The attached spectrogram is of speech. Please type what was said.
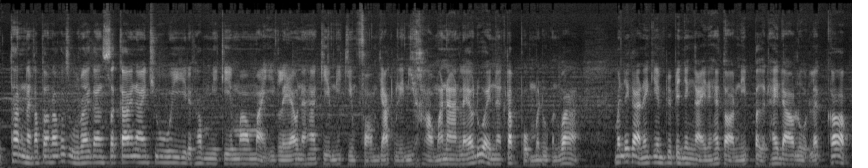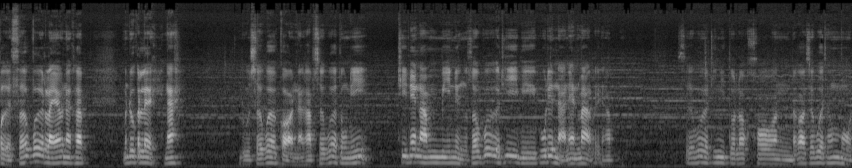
ทุกท่านนะครับตอนเราก็สู่รายการ Sky Night TV นะครับ มีเกมมาใหม่อีกแล้วนะฮะ เกมนี้เกมฟอร์มยักษ์เลย มีข่าวมานานแล้วด้วยนะครับ ผมมาดูกันว่า บรรยากาศในเกมจะเป็นยังไงนะฮะ ตอนนี้เปิดให้ดาวน์โหลด แล้วก็เปิดเซิร์ฟเวอร์แล้วนะครับ มาดูกันเลยนะ ดูเซิร์ฟเวอร์ก่อนนะครับ เซิร์ฟเวอร์ตรงนี้ที่แนะนำมีหนึ่งเซิร์ฟเวอร์ที่มีผู้เล่นหนาแน่นมากเลยนะครับ เซิร์ฟเวอร์ที่มีตัวละคร แล้วก็เซิร์ฟเวอร์ทั้งหมด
